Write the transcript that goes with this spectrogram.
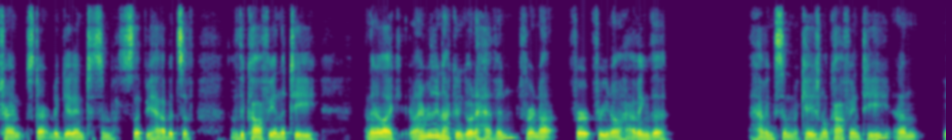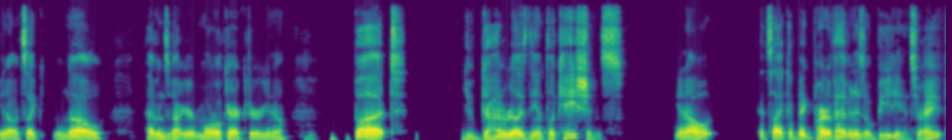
trying starting to get into some slippy habits of, of the coffee and the tea. And they're like, Am I really not gonna go to heaven for not for, for you know, having the having some occasional coffee and tea? And you know, it's like, well no. Heaven's about your moral character, you know. But you've got to realize the implications. You know, it's like a big part of heaven is obedience, right?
